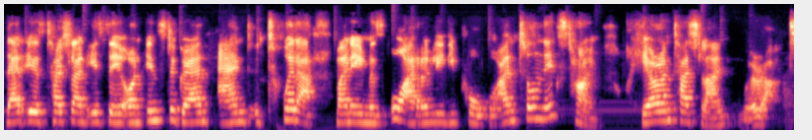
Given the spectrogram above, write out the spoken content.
That is Touchline SA on Instagram and Twitter. My name is Oareledi Poku. Until next time, here on Touchline, we're out.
